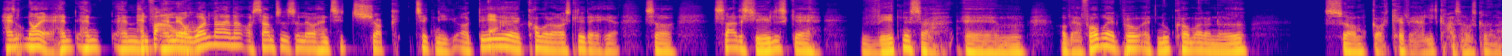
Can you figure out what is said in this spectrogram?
Han, nå ja, han, han, han, han, han laver one-liner, og samtidig så laver han sit chok-teknik, og det ja. kommer der også lidt af her. Så sarte sjæle skal væbne sig øhm, og være forberedt på, at nu kommer der noget, som godt kan være lidt grænseoverskridende.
